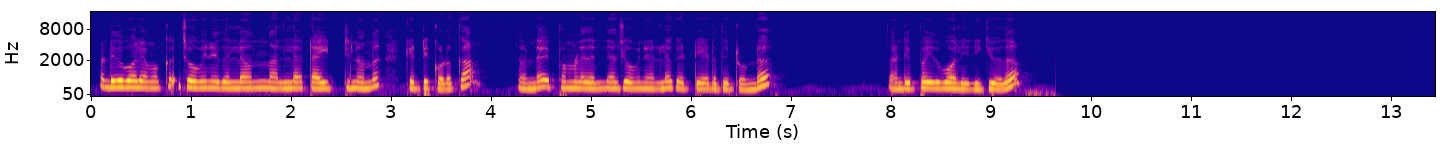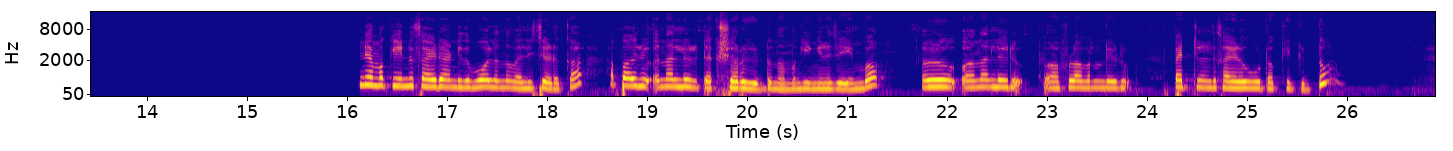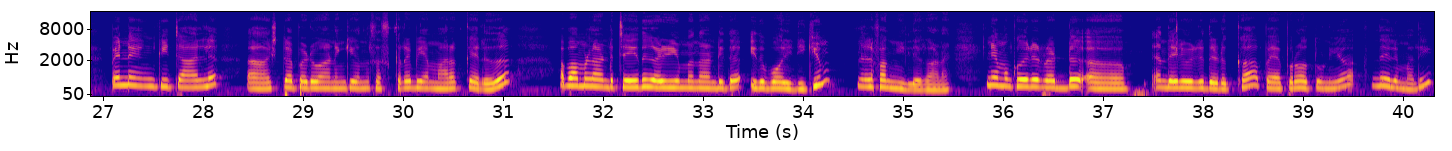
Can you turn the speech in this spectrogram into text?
അതുകൊണ്ട് ഇതുപോലെ നമുക്ക് ചൊവ്വിന് ഇതെല്ലാം ഒന്ന് നല്ല ടൈറ്റിനൊന്ന് കെട്ടിക്കൊടുക്കാം. അതുകൊണ്ട് ഇപ്പം നമ്മളിതെല്ലാം ചൊവ്വിനെല്ലാം കെട്ടിയെടുത്തിട്ടുണ്ട്. അതുകൊണ്ട് ഇപ്പോൾ ഇതുപോലെ ഇരിക്കും ഇത്. നമുക്ക് ഇതിന്റെ സൈഡ് കണ്ട് ഇതുപോലെ ഒന്ന് വലിച്ചെടുക്കാം അപ്പോൾ ഒരു നല്ലൊരു ടെക്സ്ചർ കിട്ടും നമുക്ക് ഇങ്ങനെ ചെയ്യുമ്പോൾ. ഒരു നല്ലൊരു ഫ്ലവറിന്റെ ഒരു പെറ്റലിന്റെ സൈഡ് കൂട്ടൊക്കെ കിട്ടും. പിന്നെ നിങ്ങൾക്ക് ഈ ചാനൽ ഇഷ്ടപ്പെടുവാണെങ്കിൽ ഒന്ന് സബ്സ്ക്രൈബ് ചെയ്യാൻ മറക്കരുത്. അപ്പോൾ നമ്മൾ കണ്ട് ചെയ്ത് കഴിയുമ്പോൾ കണ്ടിത് ഇത് ഇതുപോലെ ഇരിക്കും. നല്ല ഭംഗിയില്ലേ കാണാൻ. ഇനി നമുക്കൊരു റെഡ് എന്തെങ്കിലും ഒരു ഇതെടുക്കുക പേപ്പറോ തുണിയോ എന്തെങ്കിലും മതി.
